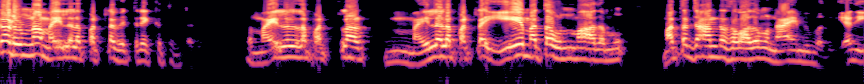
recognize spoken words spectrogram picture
ఎక్కడున్నా మహిళల పట్ల వ్యతిరేకత ఉంటుంది మహిళల పట్ల మహిళల పట్ల ఏ మత ఉన్మాదము మత జాంతసవాదము న్యాయం ఇవ్వదు. అది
